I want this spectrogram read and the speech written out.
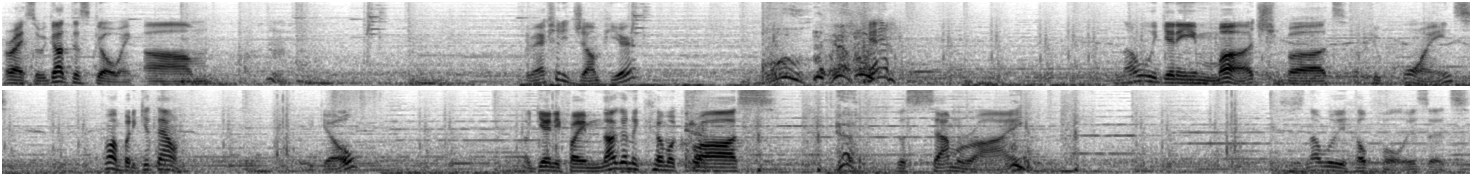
Alright, so we got this going. Um, hmm. Can we actually jump here? Can. Not really getting much, but a few points. Come on, buddy, get down. There we go. Again, if I'm not gonna come across the samurai, this is not really helpful, is it?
